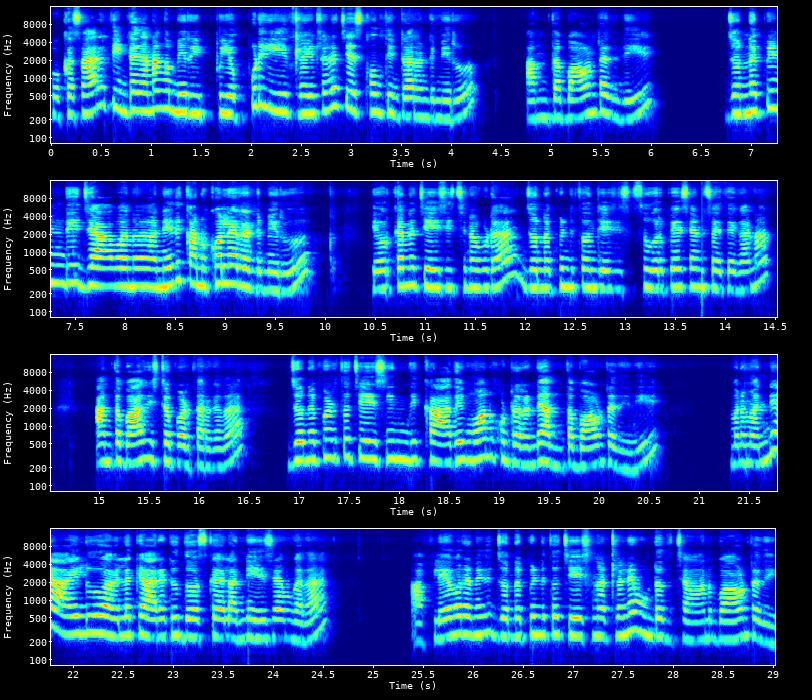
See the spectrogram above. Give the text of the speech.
ఒకసారి తింటే కనుక మీరు ఇప్పుడు ఎప్పుడు ఇట్లా ఇట్లనే చేసుకొని తింటారండి మీరు. అంత బాగుంటుంది ఇది. జొన్నపిండి జావన అనేది కనుక్కోలేరండి మీరు. ఎవరికైనా చేసి ఇచ్చినా కూడా జొన్నపిండితో చేసి షుగర్ పేషెంట్స్ అయితే గాన అంత బాగా ఇష్టపడతారు కదా. జొన్న పిండితో చేసింది కాదేమో అనుకుంటారండి. అంత బాగుంటది ఇది. మనం అన్ని ఆయిల్ అవిల క్యారెట్ దోసకాయలు అన్నీ వేసాం కదా. ఆ ఫ్లేవర్ అనేది జొన్న పిండితో చేసినట్లనే ఉండదు. చాలా బాగుంటది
